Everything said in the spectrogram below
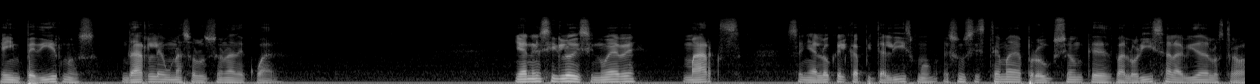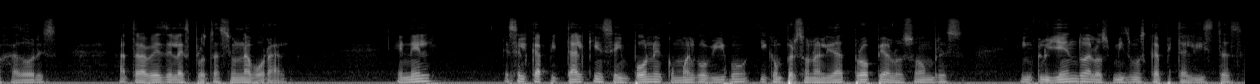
e impedirnos darle una solución adecuada. Ya en el siglo XIX, Marx señaló que el capitalismo es un sistema de producción que desvaloriza la vida de los trabajadores a través de la explotación laboral. En él es el capital quien se impone como algo vivo y con personalidad propia a los hombres, incluyendo a los mismos capitalistas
